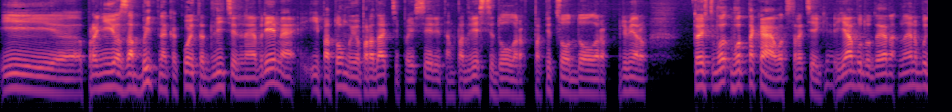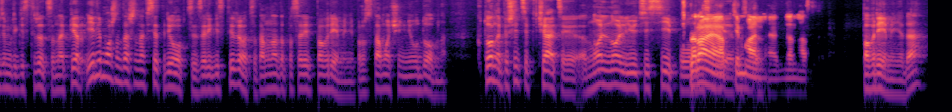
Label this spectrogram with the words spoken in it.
и э, про нее забыть на какое-то длительное время и потом ее продать типа из серии там по 200 долларов, по 500 долларов, к примеру. То есть вот, вот такая вот стратегия. Я буду, наверное, будем регистрироваться на первый, или можно даже на все три опции зарегистрироваться, там надо посмотреть по времени, просто там очень неудобно. Кто, напишите в чате 00 UTC по Вторая Москве, оптимальная для нас. По времени, да?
